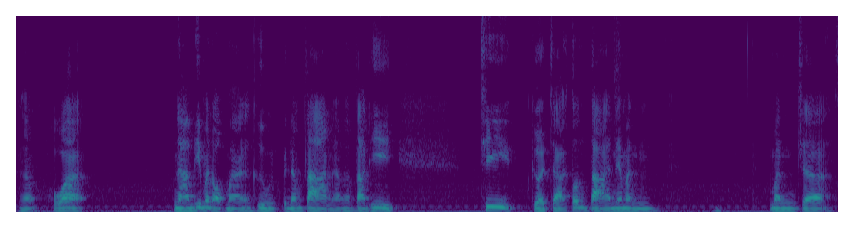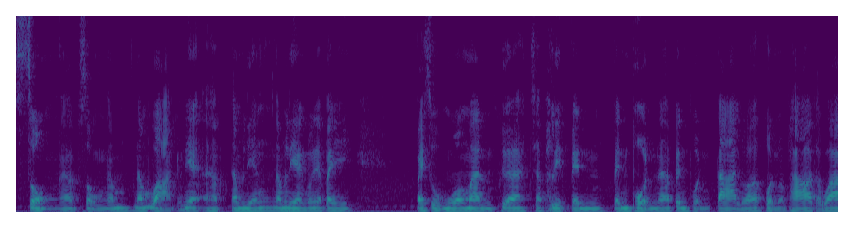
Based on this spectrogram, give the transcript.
นะครับ เพราะว่า น้ำที่มันออกมาก็คือเป็นน้ำตาลนะครับน้ำตาลที่ที่เกิดจากต้นตาลเนี่ยมันมันจะส่งนะครับ ส่งน้ำน้ำหวานตัวเนี้ยนะครับน้ำเลี้ยงน้ำเลี้ยงตัวเนี้ยไปไปสู่งวงมันเพื่อจะผลิตเป็นเป็นผลนะเป็นผลตาลหรือว่าผลมะพร้าวแต่ว่า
